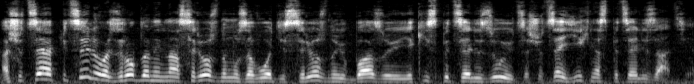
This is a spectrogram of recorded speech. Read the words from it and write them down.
А що це підсилювач зроблений на серйозному заводі з серйозною базою, які спеціалізуються, що це їхня спеціалізація.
